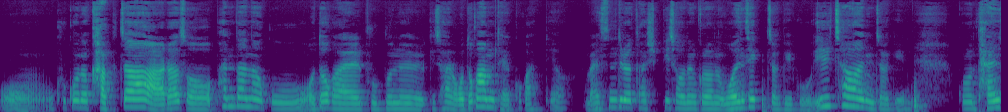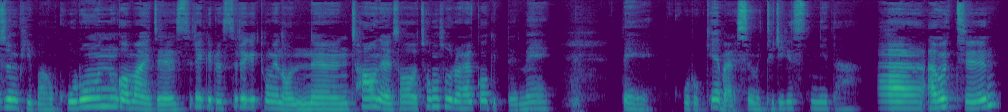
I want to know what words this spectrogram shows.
어, 그거는 각자 알아서 판단하고 얻어갈 부분을 이렇게 잘 얻어가면 될 것 같아요. 말씀드렸다시피 저는 그런 원색적이고 1차원적인 그런 단순 비방, 그런 거만 이제 쓰레기를 쓰레기통에 넣는 차원에서 청소를 할 거기 때문에, 네, 그렇게 말씀을 드리겠습니다. 아, 아무튼,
